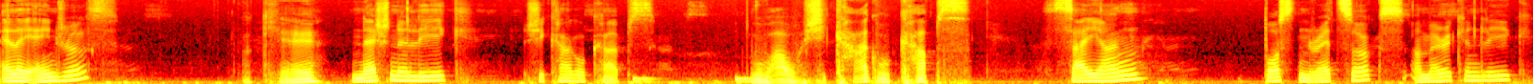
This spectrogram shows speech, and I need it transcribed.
LA Angels. Okay. National League. Chicago Cubs. Wow. Chicago Cubs. Cy Young. Boston Red Sox. American League.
